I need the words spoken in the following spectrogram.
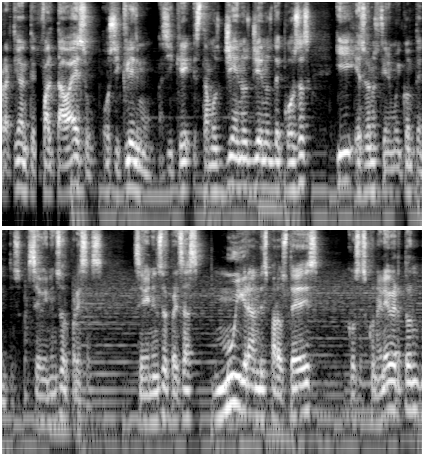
prácticamente faltaba eso, o ciclismo. Así que estamos llenos, llenos de cosas y eso nos tiene muy contentos. Se vienen sorpresas, se vienen sorpresas muy grandes para ustedes. Cosas con el Everton,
